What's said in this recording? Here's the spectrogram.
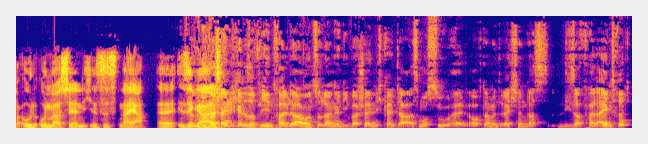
Un unwahrscheinlich ist es, naja, äh, ist Also die egal. Wahrscheinlichkeit ist auf jeden Fall da und solange die Wahrscheinlichkeit da ist, musst du halt auch damit rechnen, dass dieser Fall eintritt.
